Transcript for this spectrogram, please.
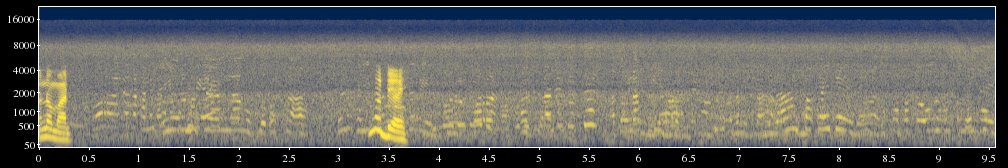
Ano man? Ano di ay? Kayo din. Isa pa kauro sa kay.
